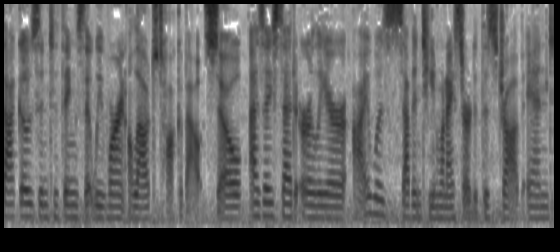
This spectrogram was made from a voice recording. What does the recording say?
that goes into things that we weren't allowed to talk about. So, as I said earlier, I was 17 when I started this job, and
